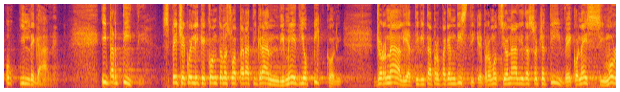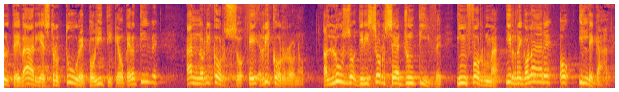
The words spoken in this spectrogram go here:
o illegale. I partiti, specie quelli che contano su apparati grandi, medi o piccoli, giornali, attività propagandistiche, promozionali ed associative e con essi molte e varie strutture politiche operative hanno ricorso e ricorrono all'uso di risorse aggiuntive in forma irregolare o illegale.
